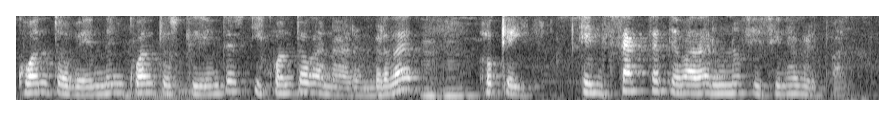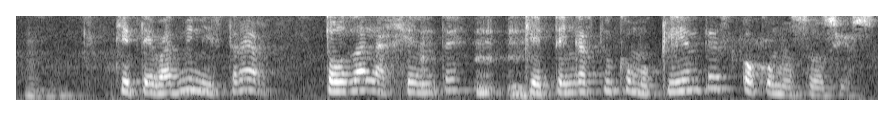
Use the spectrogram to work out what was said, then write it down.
¿Cuánto venden? ¿Cuántos clientes? ¿Y cuánto ganaron? ¿Verdad? Ok, Exacta te va a dar una oficina virtual que te va a administrar toda la gente que tengas tú como clientes o como socios.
